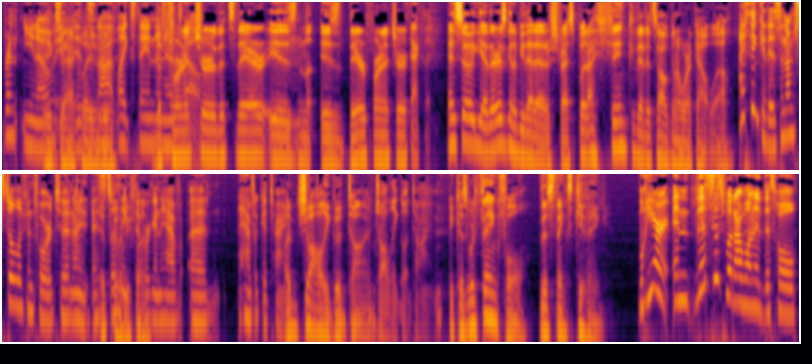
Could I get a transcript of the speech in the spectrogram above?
rent. You know, It- exactly it's not The- like staying the in a hotel. furniture that's there is n- is their furniture Exactly. and so yeah, there is going to be that added stress, but I think that it's all going to work out well. I think it is, and I'm still looking forward to it. And I, I still think that we're going to have a have a good time, A jolly good time jolly good time. because we're thankful this Thanksgiving. Well, here, and this is what I wanted. This whole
